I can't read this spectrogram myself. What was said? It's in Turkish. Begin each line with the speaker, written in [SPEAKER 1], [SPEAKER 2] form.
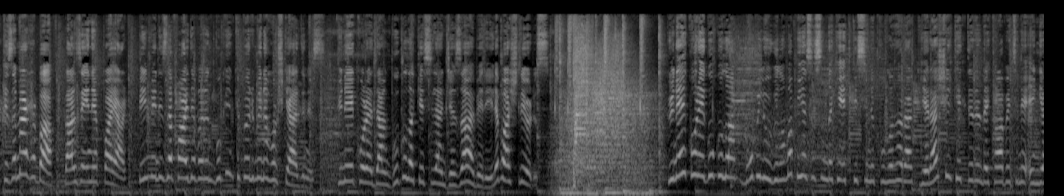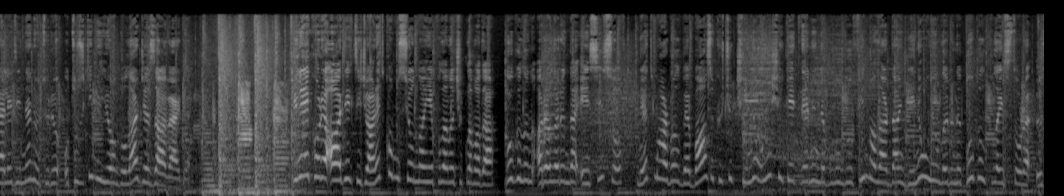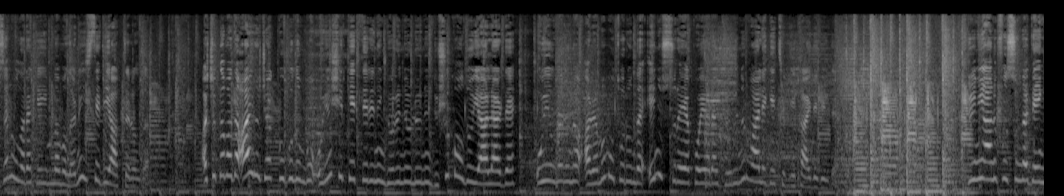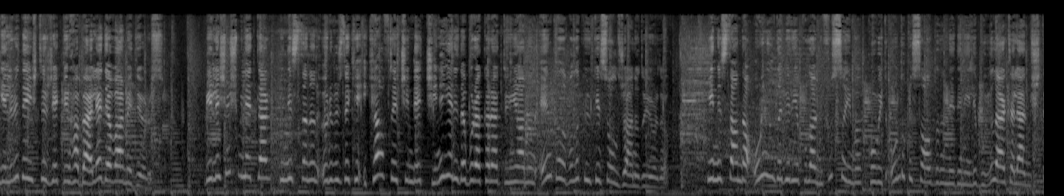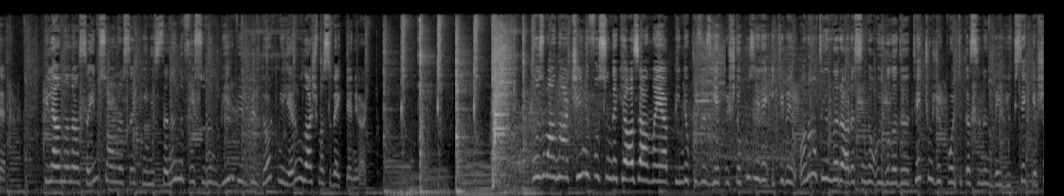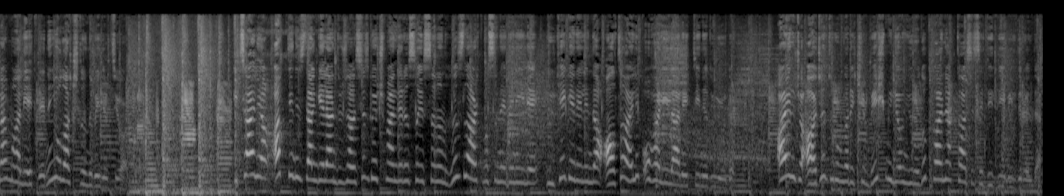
[SPEAKER 1] Herkese merhaba, ben Zeynep Bayar. Bilmenizde fayda varın bugünkü bölümüne hoş geldiniz. Güney Kore'den Google'a kesilen ceza haberiyle başlıyoruz. Güney Kore Google'a mobil uygulama piyasasındaki etkisini kullanarak yerel şirketlerin rekabetini engellediğinden ötürü 32 milyon dolar ceza verdi. Güney Kore Adil Ticaret Komisyonu'ndan yapılan açıklamada Google'ın aralarında NCSoft, Netmarble ve bazı küçük Çinli oyun şirketlerinin de bulunduğu firmalardan yeni oyunlarını Google Play Store'a özel olarak yayımlamalarını istediği aktarıldı. Açıklamada ayrıca Google'un bu oyun şirketlerinin görünürlüğünün düşük olduğu yerlerde oyunlarını arama motorunda en üst sıraya koyarak görünür hale getirdiği kaydedildi. Dünya nüfusunda dengeleri değiştirecek bir haberle devam ediyoruz. Birleşmiş Milletler Hindistan'ın önümüzdeki iki hafta içinde Çin'i geride bırakarak dünyanın en kalabalık ülkesi olacağını duyurdu. Hindistan'da 10 yılda bir yapılan nüfus sayımı Covid-19 salgını nedeniyle bu yıl ertelenmişti. Planlanan sayım sonrası Hindistan'ın nüfusunun 1,4 milyara ulaşması bekleniyor. Çin nüfusundaki azalmaya 1979 ile 2016 yılları arasında uyguladığı tek çocuk politikasının ve yüksek yaşam maliyetlerinin yol açtığını belirtiyor. İtalya, Akdeniz'den gelen düzensiz göçmenlerin sayısının hızla artması nedeniyle ülke genelinde 6 aylık OHAL ilan ettiğini duyurdu. Ayrıca acil durumlar için 5 milyon euroluk kaynak tahsis edildiği bildirildi.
